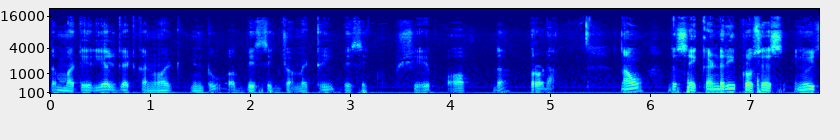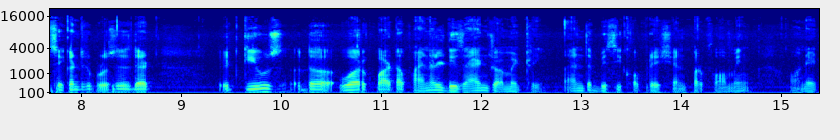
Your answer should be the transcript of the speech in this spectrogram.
the material get converted into a basic geometry basic shape of the product. Now the secondary process. In which secondary process that it gives the work part a final design geometry and the basic operation performing on it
